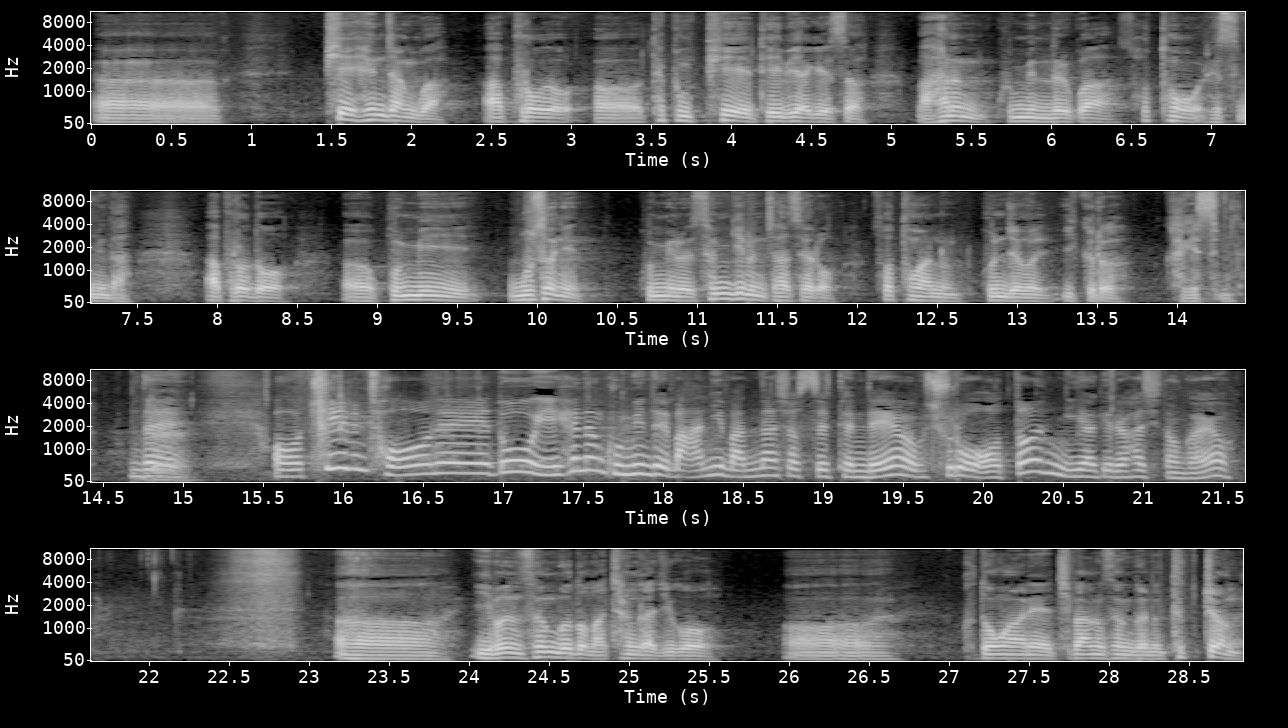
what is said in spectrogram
어, 피해 현장과 앞으로 어, 태풍 피해 대비하기 위해서 많은 국민들과 소통을 했습니다. 앞으로도 어, 국민이 우선인 국민을 섬기는 자세로 소통하는 군정을 이끌어 가겠습니다. 네. 네. 어, 취임 전에도 이 해남 국민들 많이 만나셨을 텐데요. 주로 어떤 이야기를 하시던가요? 어, 이번 선거도 마찬가지고 어, 그동안의 지방선거는 특정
